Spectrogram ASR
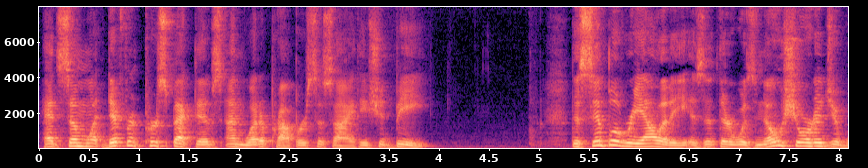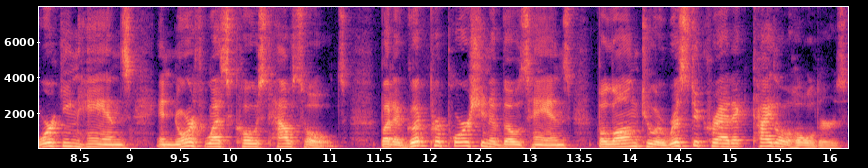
had somewhat different perspectives on what a proper society should be. The simple reality is that there was no shortage of working hands in Northwest Coast households, but a good proportion of those hands belonged to aristocratic title holders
